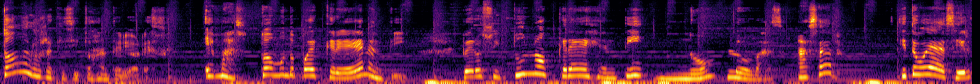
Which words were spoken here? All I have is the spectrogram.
todos los requisitos anteriores. Es más, todo el mundo puede creer en ti. Pero si tú no crees en ti, no lo vas a hacer. Y te voy a decir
